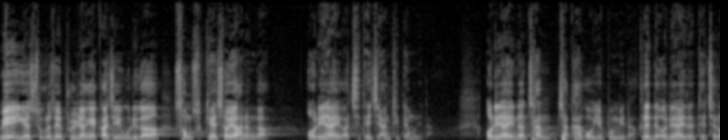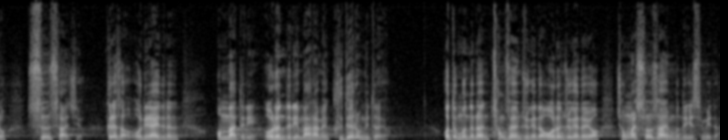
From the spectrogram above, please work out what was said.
왜 예수 그리스도의 분량에까지 우리가 성숙해져야 하는가? 어린아이 같이 되지 않기 때문이다. 어린아이는 참 착하고 예쁩니다. 그런데 어린아이들은 대체로 순수하지요. 그래서 어린아이들은 엄마들이 어른들이 말하면 그대로 믿어요. 어떤 분들은 청소년 중에도 어른 중에도요 정말 순수한 분들이 있습니다.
